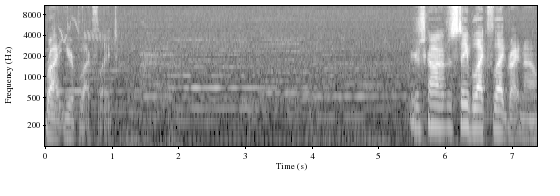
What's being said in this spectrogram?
Right, you're black flagged. You're just gonna have to stay black flag right now.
